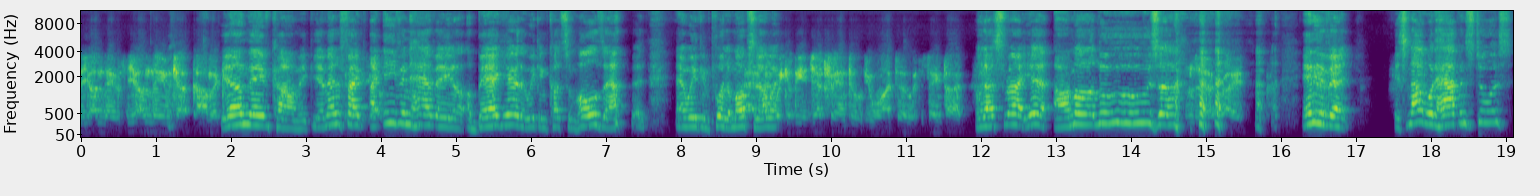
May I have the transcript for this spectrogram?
unnamed, the unnamed comic. Yeah, unnamed comic. Yeah, matter of fact, I even have a uh, a bag here that we can cut some holes out and, and we can put them up so that way. we could be a Jet fan too if you want too at the same time. Well, that's right. Yeah, I'm a loser. Yeah, right. Any event, it's not what happens to us;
